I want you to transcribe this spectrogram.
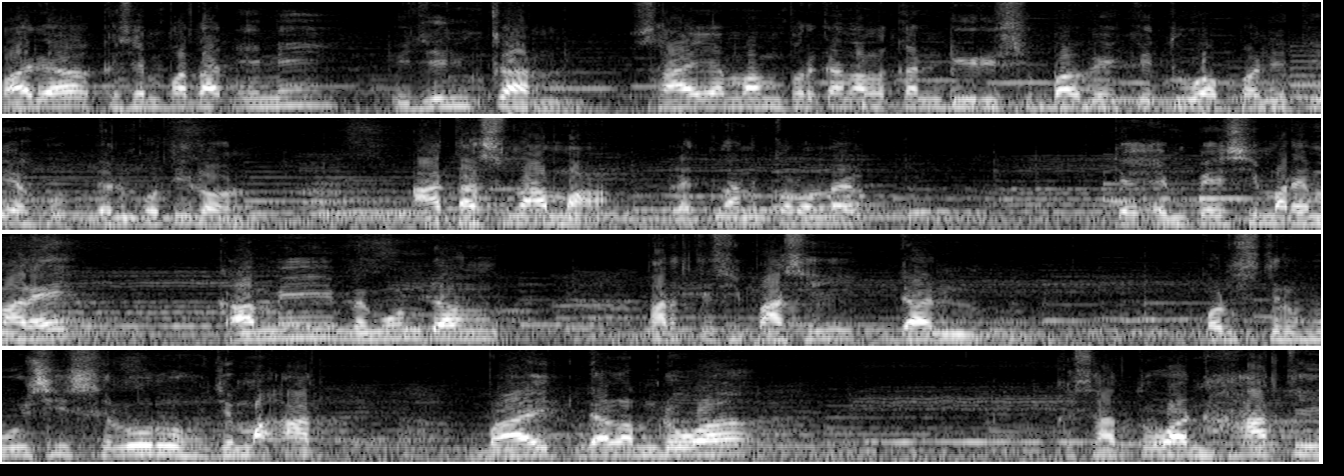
Pada kesempatan ini, izinkan saya memperkenalkan diri sebagai Ketua Panitia HUT dan Kotilon. Atas nama Letnan Kolonel TMPC Mare-Mare, kami mengundang partisipasi dan kontribusi seluruh jemaat, baik dalam doa, kesatuan hati,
